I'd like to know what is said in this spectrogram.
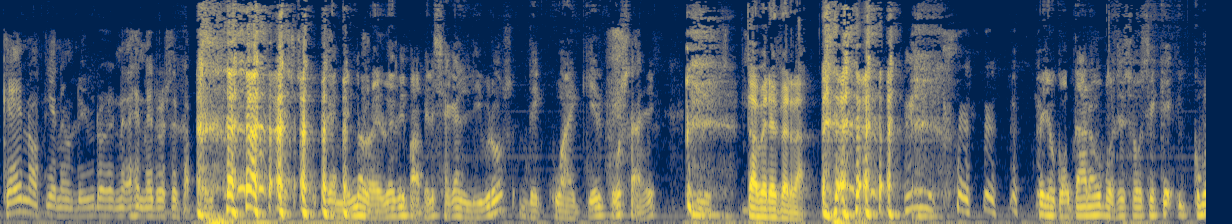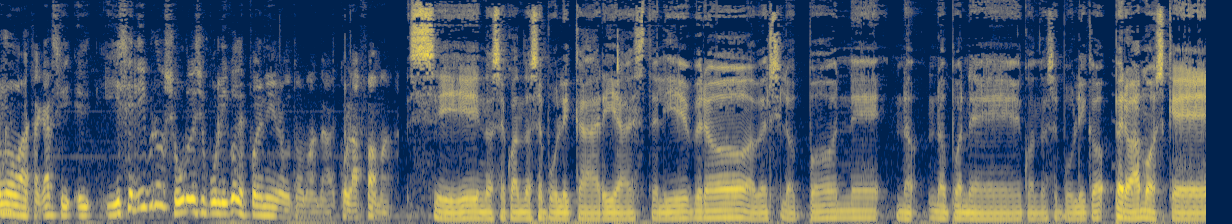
qué no tiene un libro en, en Héroes de Papel? Es tremendo, los héroes de papel sacan libros de cualquier cosa, ¿eh? También es verdad. Pero Kotaro, pues eso, si es que, ¿cómo no lo van a sacar? Si, y ese libro seguro que se publicó después de Nier Automata, con la fama. Sí, no sé cuándo se publicaría este libro, a ver si lo pone. No, no pone cuándo se publicó. Pero vamos, que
